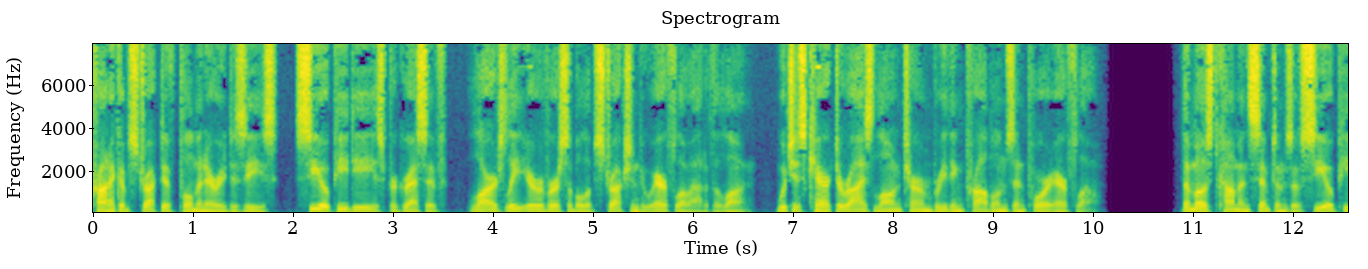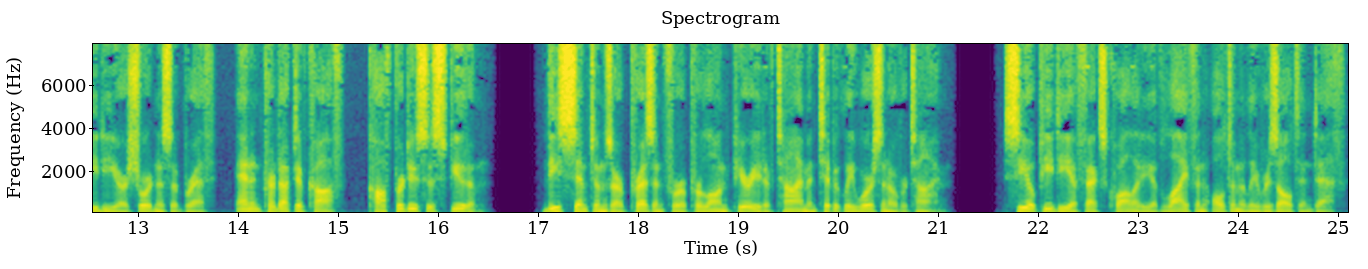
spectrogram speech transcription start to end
Chronic obstructive pulmonary disease, COPD, is progressive, largely irreversible obstruction to airflow out of the lung, which is characterized long-term breathing problems and poor airflow. The most common symptoms of COPD are shortness of breath and productive cough. Cough produces sputum. These symptoms are present for a prolonged period of time and typically worsen over time. COPD affects quality of life and ultimately result in death.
